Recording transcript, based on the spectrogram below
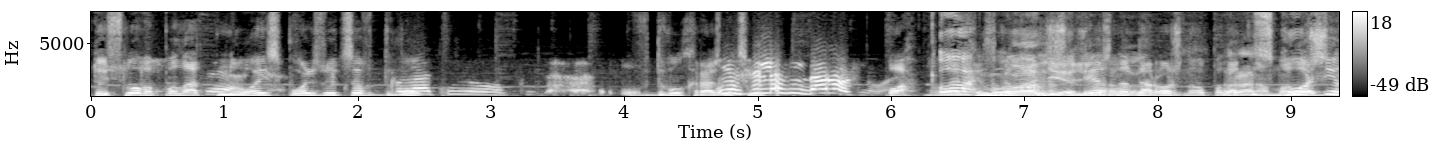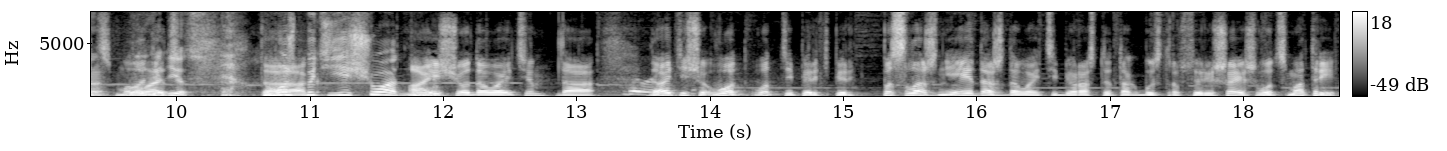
То есть слово полотно используется в двух, Полотно. В двух Из разных смыслах. железнодорожного. О, молодец, О, молодец. железнодорожного полотна. Роскошно. Молодец, молодец. Молодец. Так. Может быть, еще одно? А еще давайте, да. Давай. Давайте еще. Вот, вот теперь, теперь посложнее даже давай тебе, раз ты так быстро все решаешь. Вот, смотри.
